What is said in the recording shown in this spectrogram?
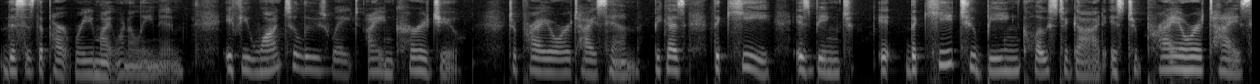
this is the part where you might want to lean in. If you want to lose weight, I encourage you to prioritize Him because the key is being to it, the key to being close to God is to prioritize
